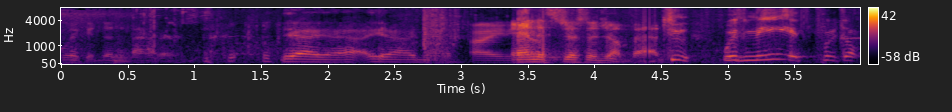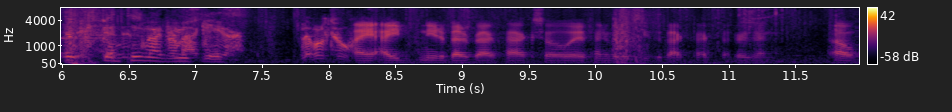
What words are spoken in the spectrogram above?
quick it doesn't matter. Yeah, yeah, yeah. I know. I need and it's just a jump pad. Dude, with me, it's pretty. It's completely useless. Level two. I, I need a better backpack, so if anybody sees a backpack better than... Oh,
